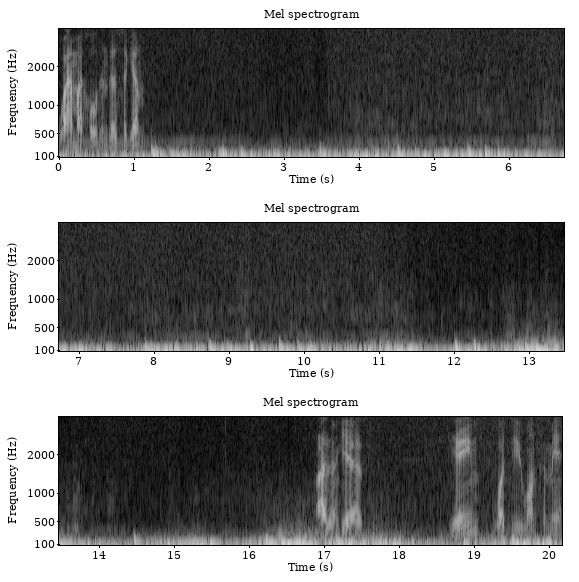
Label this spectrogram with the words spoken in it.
why am I holding this again? I don't get Game, what do you want from me?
